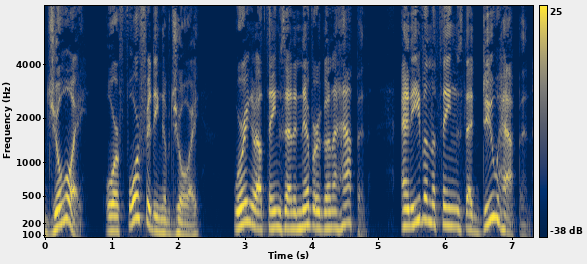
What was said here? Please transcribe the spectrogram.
joy or forfeiting of joy, worrying about things that are never going to happen. And even the things that do happen,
